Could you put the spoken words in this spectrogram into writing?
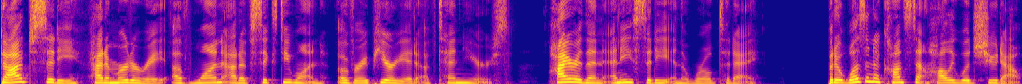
Dodge City had a murder rate of 1 out of 61 over a period of 10 years, higher than any city in the world today. But it wasn't a constant Hollywood shootout.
